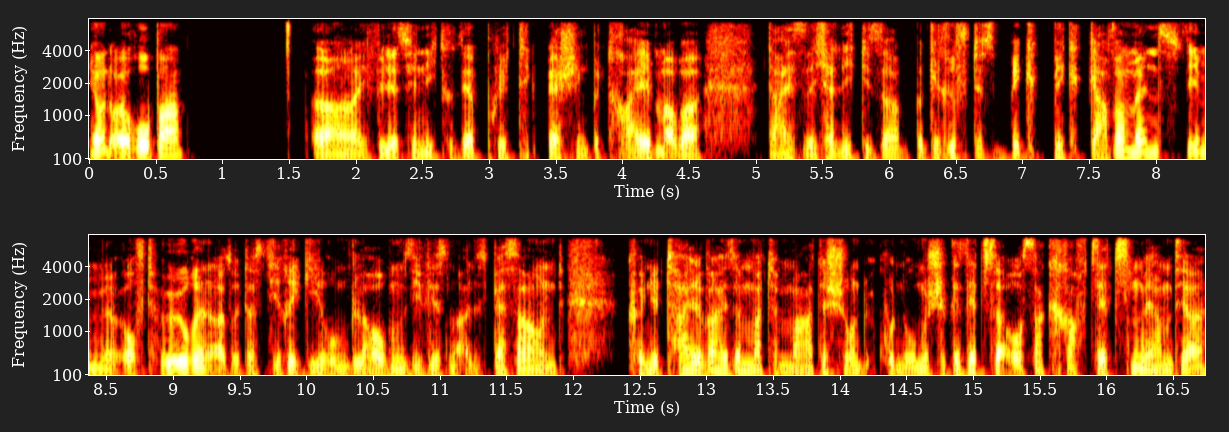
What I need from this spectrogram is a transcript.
Ja, und Europa, ich will jetzt hier nicht zu sehr Politik-Bashing betreiben, aber da ist sicherlich dieser Begriff des Big, Big Governments, den wir oft hören, also dass die Regierungen glauben, sie wissen alles besser und können teilweise mathematische und ökonomische Gesetze außer Kraft setzen. Wir haben ja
